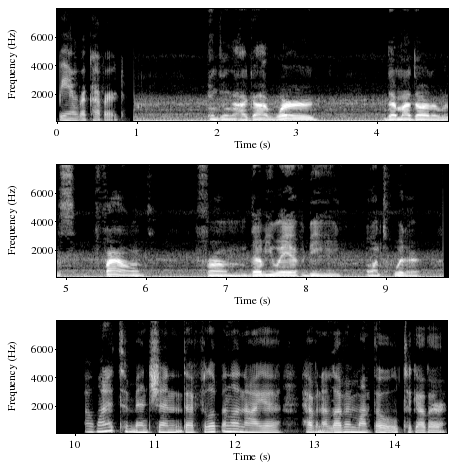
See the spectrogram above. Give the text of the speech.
being recovered. And then I got word that my daughter was found from WAFB on Twitter. I wanted to mention that Phillip and Lanaya have an 11 month old together,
